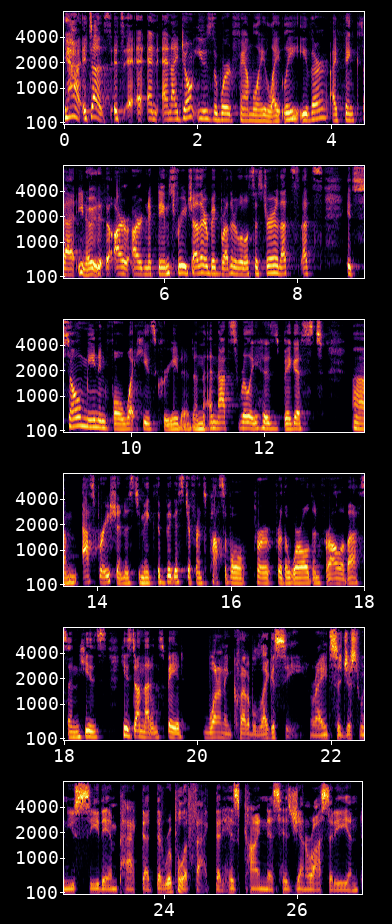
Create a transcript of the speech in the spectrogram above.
Yeah, it does. It's and and I don't use the word family lightly either. I think that you know our our nicknames for each other, big brother, little sister. That's that's it's so meaningful what he's created, and and that's really his biggest um, aspiration is to make the biggest difference possible for for the world and for all of us. And he's he's done that in spade what an incredible legacy, right? So just when you see the impact that the ripple effect that his kindness, his generosity and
